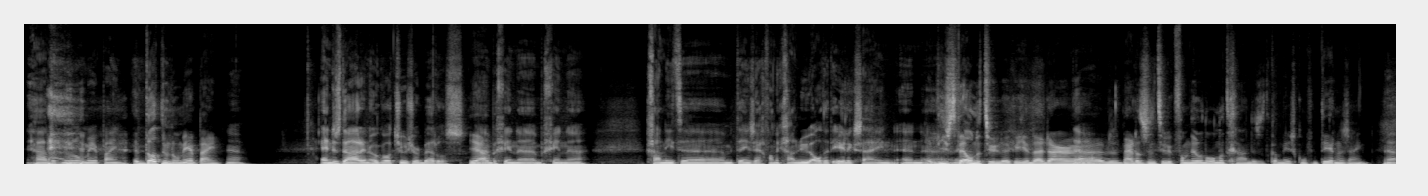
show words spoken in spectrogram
ja, dat doet nog meer pijn. Dat doet nog meer pijn. Ja. En dus daarin ook wel choose your battles. Ja. Eh, begin, eh, begin eh, ga niet meteen zeggen van ik ga nu altijd eerlijk zijn. En, Ja, liefst wel natuurlijk. Je, daar, daar, Ja. maar dat is natuurlijk van 0 naar 100 gaan. Dus dat kan meest confronterend zijn. Ja.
